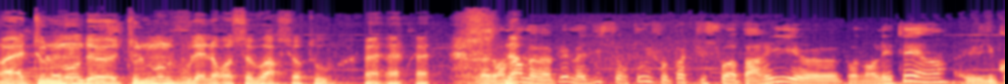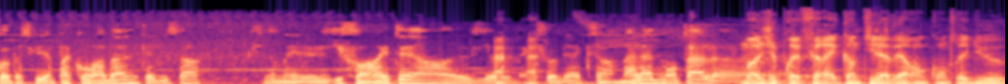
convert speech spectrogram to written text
ouais, tout le monde, euh, tout le monde voulait le recevoir, surtout. Ma grand-mère m'avait appelé, m'a dit surtout, il faut pas que tu sois à Paris euh, pendant l'été. Hein. Et je dis quoi Parce qu'il y a pas Coraban qui a dit ça. Non mais dis faut arrêter. Hein. Je dis le mec, je vois bien que c'est un malade mental. euh. Moi, j'ai préféré quand il avait rencontré Dieu.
